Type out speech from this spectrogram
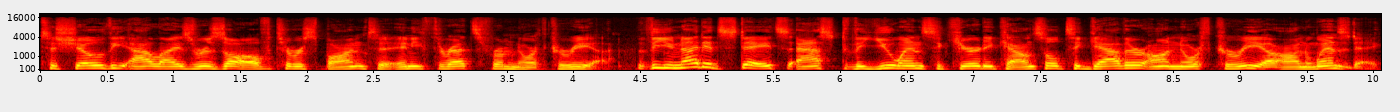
to show the Allies' resolve to respond to any threats from North Korea. The United States asked the UN Security Council to gather on North Korea on Wednesday,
